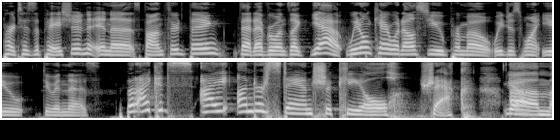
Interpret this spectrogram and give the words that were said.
participation in a sponsored thing that everyone's like, yeah, we don't care what else you promote. We just want you doing this. But I could, I understand Shaquille Shaq, Yeah. um,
